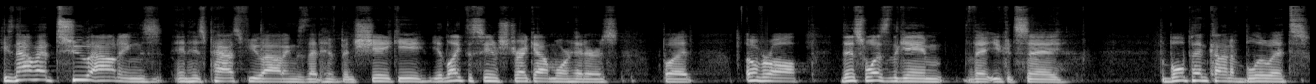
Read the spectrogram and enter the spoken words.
he's now had two outings in his past few outings that have been shaky. You'd like to see him strike out more hitters, but overall this was the game that you could say the bullpen kind of blew it.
